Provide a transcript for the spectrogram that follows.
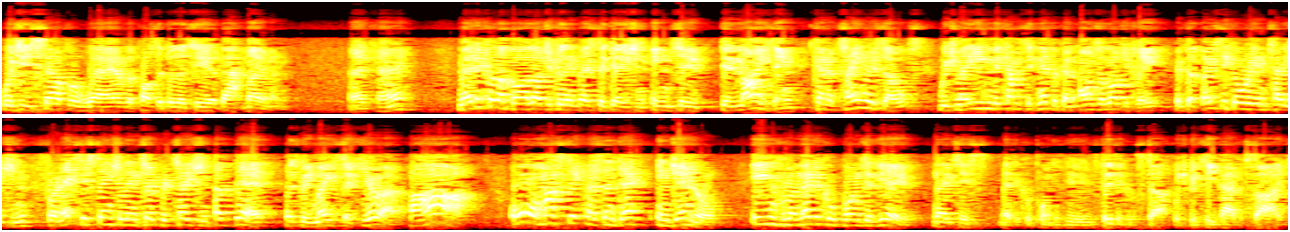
which is self-aware of the possibility of that moment. Okay? Medical and biological investigation into demising can obtain results which may even become significant ontologically if the basic orientation for an existential interpretation of death has been made secure. Aha! Or must sickness and death in general, even from a medical point of view, notice medical point of view, physical stuff, which we keep out of sight,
